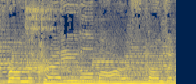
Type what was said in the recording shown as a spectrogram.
From the cradle bars comes a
